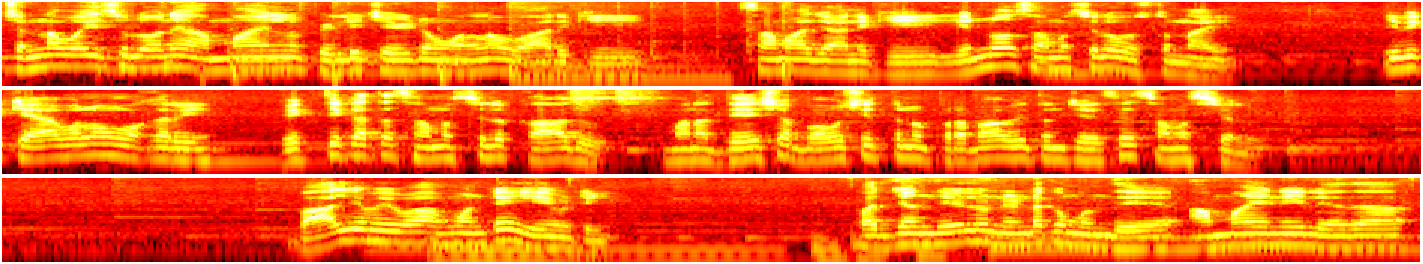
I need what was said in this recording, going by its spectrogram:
చిన్న వయసులోనే అమ్మాయిలను పెళ్ళి చేయడం వలన వారికి సమాజానికి ఎన్నో సమస్యలు వస్తున్నాయి. ఇవి కేవలం ఒకరి వ్యక్తిగత సమస్యలు కాదు మన దేశ భవిష్యత్తును ప్రభావితం చేసే సమస్యలు. బాల్య వివాహం అంటే ఏమిటి? పద్దెనిమిది ఏళ్ళు నిండక ముందే అమ్మాయిని లేదా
